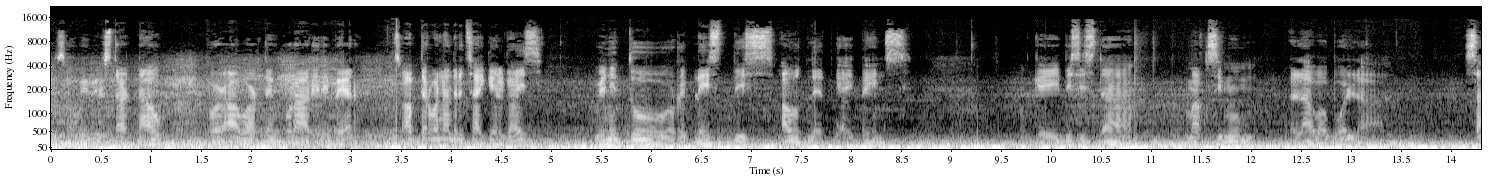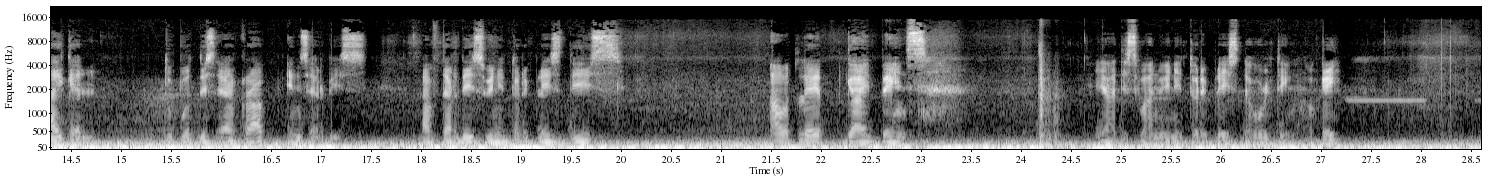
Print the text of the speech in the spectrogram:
So we will start now for our temporary repair. So after 100 cycle guys we need to replace this outlet guide vanes okay? This is the maximum allowable uh, cycle to put this aircraft in service. After this we need to replace this outlet guide vanes yeah this one we need to replace the whole thing okay?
